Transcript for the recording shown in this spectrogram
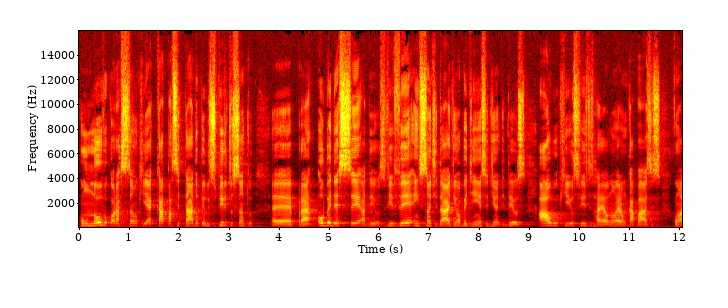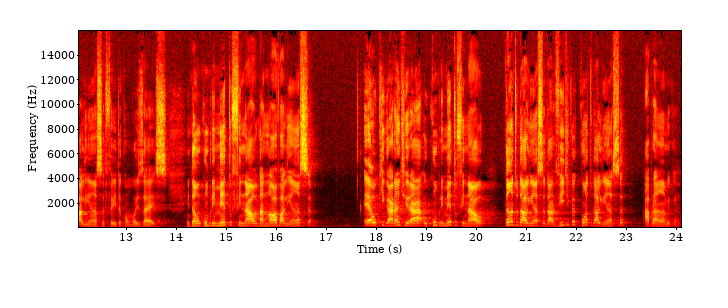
com um novo coração que é capacitado pelo Espírito Santo é, para obedecer a Deus, viver em santidade, em obediência diante de Deus, algo que os filhos de Israel não eram capazes com a aliança feita com Moisés. Então, o cumprimento final da nova aliança é o que garantirá o cumprimento final tanto da aliança davídica quanto da aliança abraâmica.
